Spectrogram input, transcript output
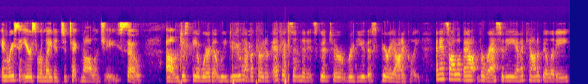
in recent years related to technology. So um, just be aware that we do have a code of ethics and that it's good to review this periodically. And it's all about veracity and accountability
